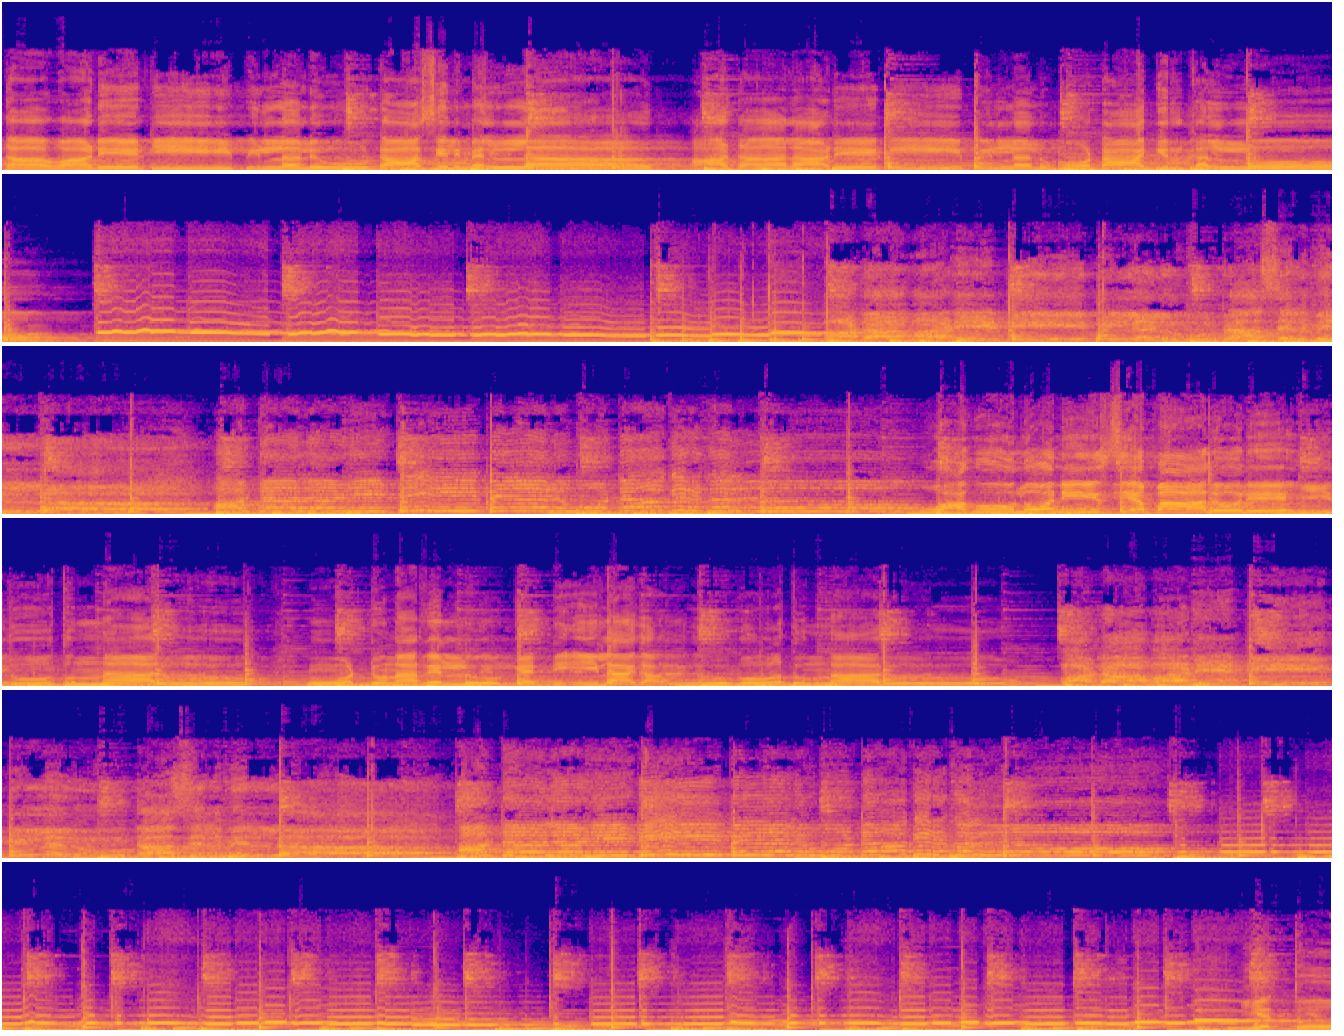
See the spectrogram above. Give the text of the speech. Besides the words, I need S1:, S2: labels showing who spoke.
S1: ఆట వాడేటి పిల్లలు ఊటా సెలిమెల్ల. ఆటలాడేటి పిల్లలు మోటా గిరుకల్లో. ఒడ్డున రెల్లు గడ్డిలాగా ఊగుతున్నారు.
